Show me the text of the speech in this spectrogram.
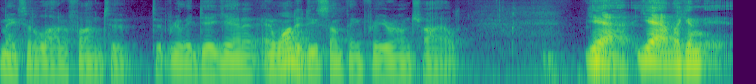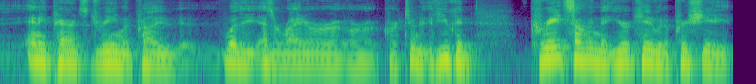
makes it a lot of fun to to really dig in and, and want to do something for your own child. Yeah, yeah. Like in any parent's dream would probably, whether as a writer or, or a cartoonist, if you could create something that your kid would appreciate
